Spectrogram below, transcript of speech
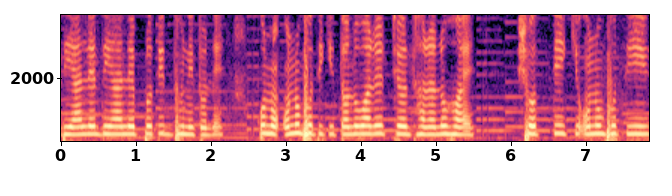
দেয়ালে দেয়ালে প্রতিধ্বনি তোলে। কোনো অনুভূতি কি তলোয়ারের চেয়েও ধারালো হয়? সত্যি কি অনুভূতি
